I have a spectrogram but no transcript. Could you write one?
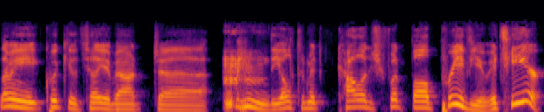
Let me quickly tell you about uh, the ultimate college football preview. It's here,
